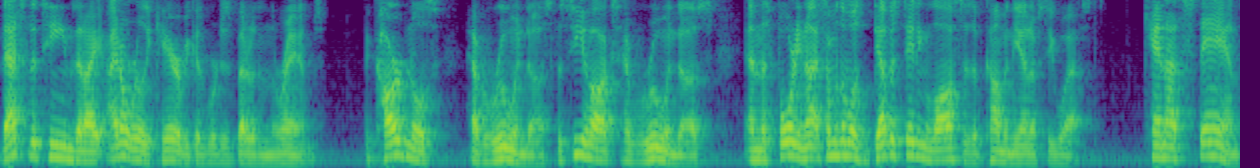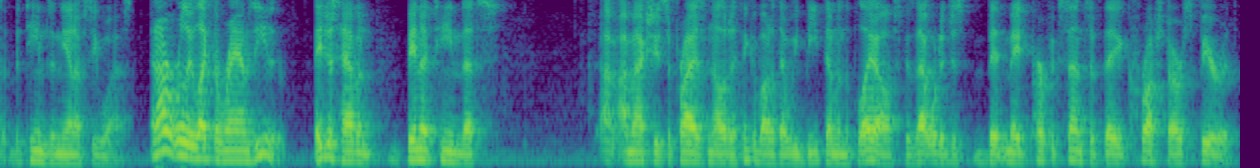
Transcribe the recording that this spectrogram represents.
that's the team that I, I don't really care because we're just better than the Rams. The Cardinals have ruined us. The Seahawks have ruined us. And the 49 some of the most devastating losses have come in the NFC West. Cannot stand the teams in the NFC West. And I don't really like the Rams either. They just haven't been a team that's I'm actually surprised now that I think about it that we beat them in the playoffs because that would have just been, made perfect sense if they crushed our spirit.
